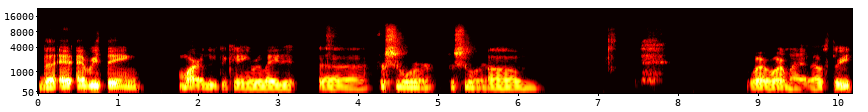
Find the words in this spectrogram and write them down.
the everything Martin Luther King related. Uh, for sure, for sure. um, where where am I at? That was three.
